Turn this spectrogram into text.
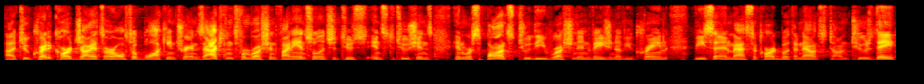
Uh, two credit card giants are also blocking transactions from Russian financial institu- institutions in response to the Russian invasion of Ukraine. Visa and MasterCard both announced on Tuesday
